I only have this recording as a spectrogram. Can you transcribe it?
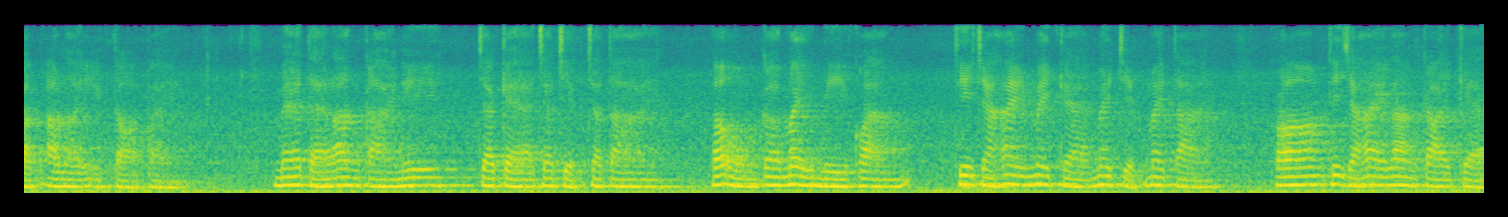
กับอะไรอีกต่อไป แม้แต่ร่างกายนี้จะแก่จะเจ็บจะตาย พระองค์ก็ไม่มีความที่จะให้ไม่แก่ไม่เจ็บไม่ตาย พร้อมที่จะให้ร่างกายแก่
